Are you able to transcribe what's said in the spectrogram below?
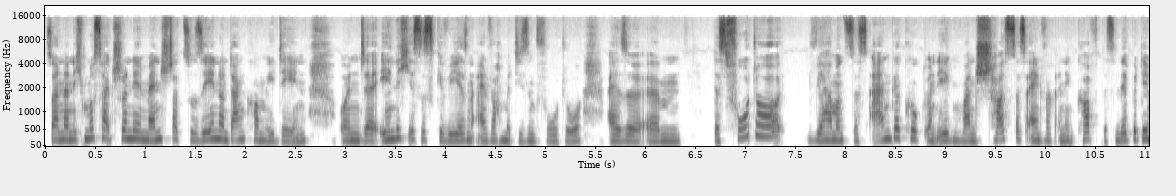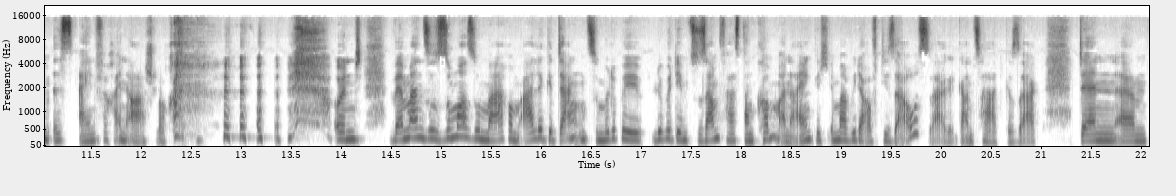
sondern ich muss halt schon den Mensch dazu sehen und dann kommen Ideen. Und äh, ähnlich ist es gewesen einfach mit diesem Foto. Also ähm, das Foto, wir haben uns das angeguckt und irgendwann schoss das einfach in den Kopf. Das Lipidem ist einfach ein Arschloch. und wenn man so summa summarum alle Gedanken zum Lipidem zusammenfasst, dann kommt man eigentlich immer wieder auf diese Aussage, ganz hart gesagt. Denn ähm,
